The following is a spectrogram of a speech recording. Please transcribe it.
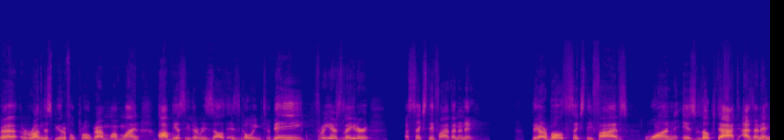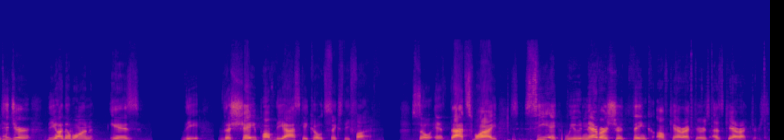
uh, run this beautiful program of mine, obviously the result is going to be, three years later, a 65 and an A. They are both 65s. One is looked at as an integer. The other one is the, the shape of the ASCII code 65. So if that's why CH, we never should think of characters as characters.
